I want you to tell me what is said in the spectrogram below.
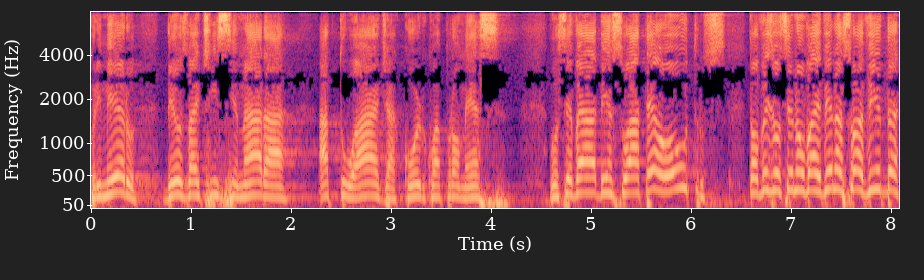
Primeiro, Deus vai te ensinar a atuar de acordo com a promessa. Você vai abençoar até outros. Talvez você não vai ver na sua vida,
